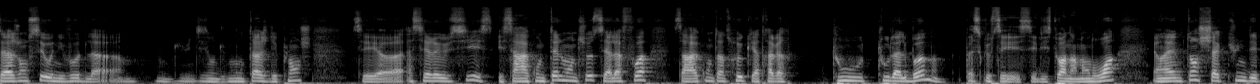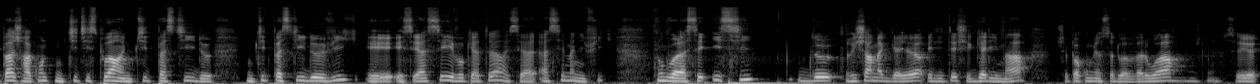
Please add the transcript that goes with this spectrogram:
agencé au niveau de la, du, disons, du montage des planches, c'est euh, assez réussi, et, ça raconte tellement de choses, c'est à la fois, ça raconte un truc à travers tout, tout l'album, parce que c'est l'histoire d'un endroit, et en même temps, chacune des pages raconte une petite histoire, une petite pastille de, une petite pastille de vie, et c'est assez évocateur, et c'est assez magnifique. Donc voilà, c'est ici de Richard McGuire, édité chez Gallimard. Je sais pas combien ça doit valoir. C'est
